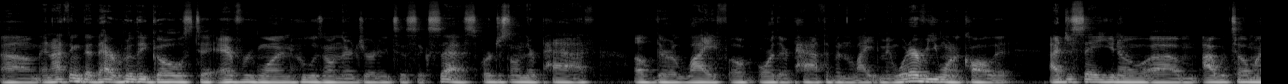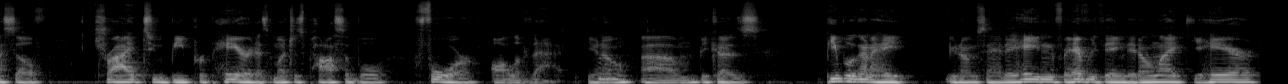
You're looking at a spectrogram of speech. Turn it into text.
Um, and I think that that really goes to everyone who is on their journey to success or just on their path of their life of or their path of enlightenment, whatever you want to call it. I just say, you know, um, I would tell myself, try to be prepared as much as possible for all of that, you know, um, because people are gonna hate. You know what I'm saying? They hating for everything. They don't like your hair.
